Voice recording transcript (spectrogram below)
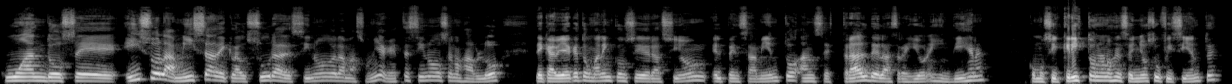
cuando se hizo la misa de clausura del sínodo de la Amazonía, que este sínodo se nos habló de que había que tomar en consideración el pensamiento ancestral de las regiones indígenas, como si Cristo no nos enseñó suficiente,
